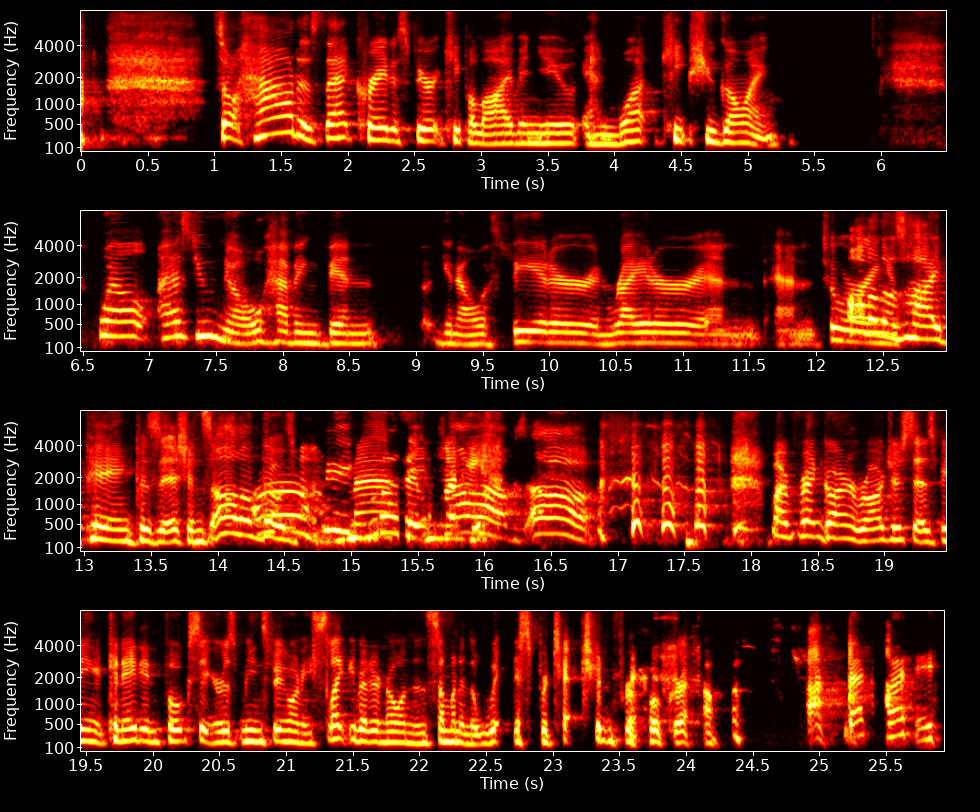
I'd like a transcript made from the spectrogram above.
So, how does that creative spirit keep alive in you and what keeps you going? Well, as you know, having been you know, a theater and writer and and touring. All of those high paying positions, all of those oh, big money jobs. Oh, my friend Garnet Rogers says being a Canadian folk singer means being only slightly better known than someone in the witness protection program. That's funny.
